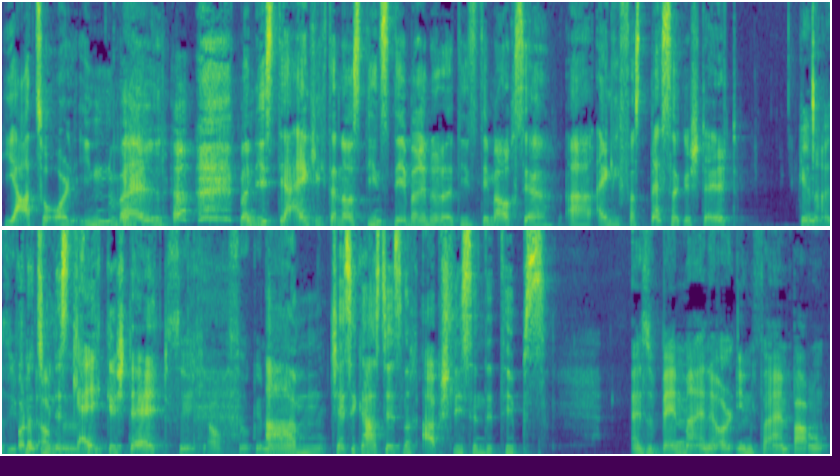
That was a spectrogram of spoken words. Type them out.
ja zu All-In, weil man ist ja eigentlich dann als Dienstnehmerin oder Dienstnehmer auch sehr, äh, eigentlich fast besser gestellt. Genau, also ich Oder zumindest auch, gleichgestellt. Sehe ich auch so, genau. Ähm, Jessica, hast du jetzt noch abschließende Tipps? Also wenn man eine All-In-Vereinbarung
